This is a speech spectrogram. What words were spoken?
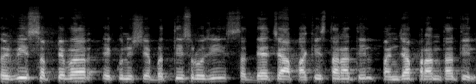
सव्वीस सप्टेंबर एकोणीसशे बत्तीस रोजी सध्याच्या पाकिस्तानातील पंजाब प्रांतातील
